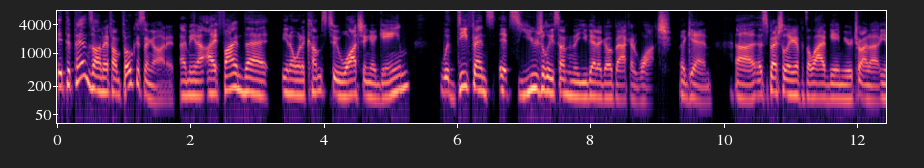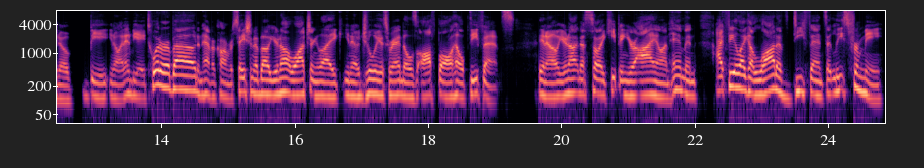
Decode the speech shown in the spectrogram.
It depends on if I'm focusing on it. I mean, I, find that, you know, when it comes to watching a game with defense, it's usually something that you got to go back and watch again. Uh, especially if it's a live game you're trying to, you know, be, you know, an NBA Twitter about and have a conversation about. You're not watching like, you know, Julius Randle's off ball help defense. You know, you're not necessarily keeping your eye on him. And I feel like a lot of defense, at least for me,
